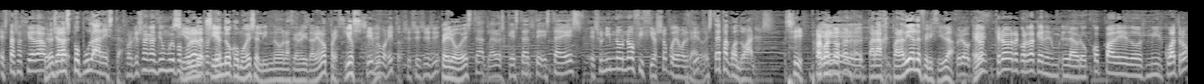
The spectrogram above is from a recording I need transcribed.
está asociada Pero es ya... más popular esta. Porque es una canción muy popular. Siendo, siendo como es el himno nacional italiano, precioso. Sí, muy ¿eh? bonito, sí, sí, sí. sí. Pero esta, claro, es que esta, esta es. Es un himno no oficioso, podríamos decir. Claro, esta es para cuando ganas. Sí, para cuando... Eh, para, para días de felicidad. Pero ¿eh? quiero, quiero recordar que en, el- en la Eurocopa de 2004,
